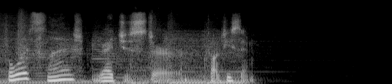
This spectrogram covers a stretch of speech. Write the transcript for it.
forward slash register. Talk to you soon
